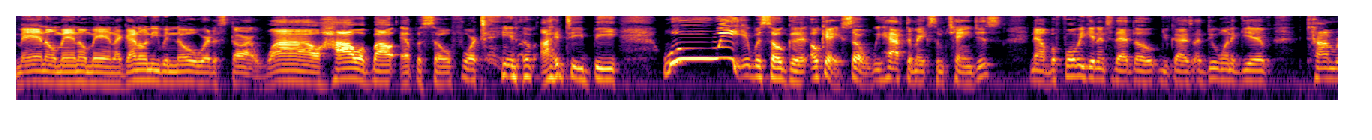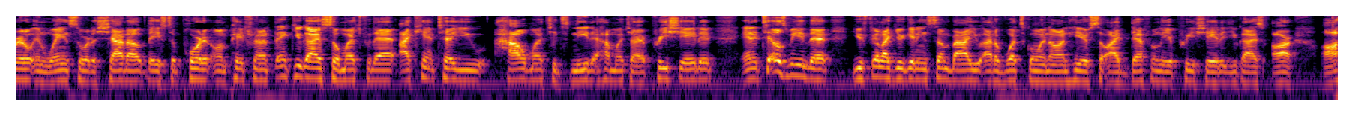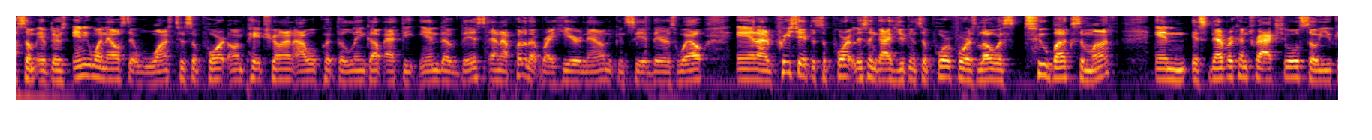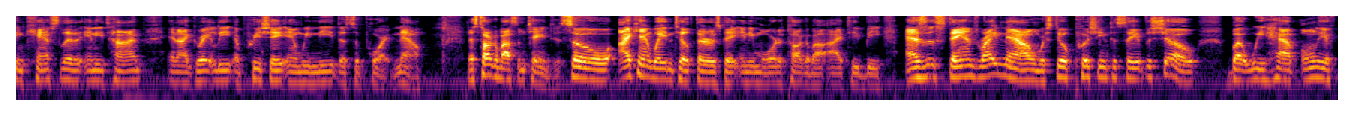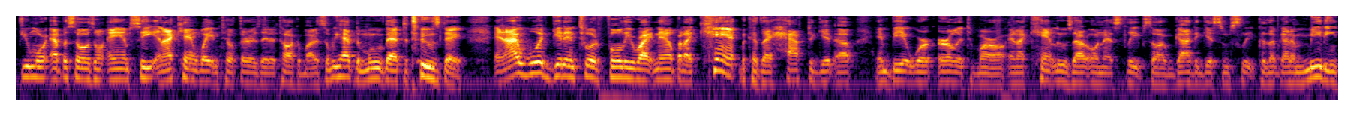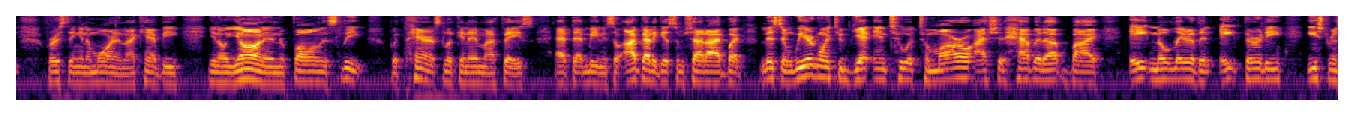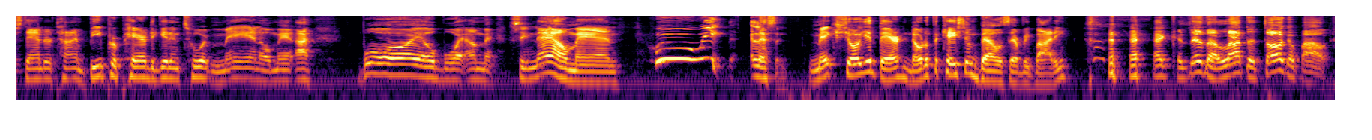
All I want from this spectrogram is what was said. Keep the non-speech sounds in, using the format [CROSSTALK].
Man, oh man, oh man. Like, I don't even know where to start. Wow. How about episode 14 of ITB? Woo wee. It was so good. Okay, so we have to make some changes. Now, before we get into that, though, you guys, I do want to give Tom Riddle and Wayne Sword a shout out. They supported on Patreon. Thank you guys so much for that. I can't tell you how much it's needed, how much I appreciate it. And it tells me that you feel like you're getting some value out of what's going on here. So I definitely appreciate it. You guys are awesome. If there's anyone else that wants to support on Patreon, I will put the link up at the end of this. And I put it up right here now. And you can see it there as well. And I appreciate the support. Listen, guys, you can support for as low as two bucks a month. And it's never contractual, so you can cancel it at any time. And I greatly appreciate and we need need the support. Now, let's talk about some changes. So I can't wait until Thursday anymore to talk about ITB. As it stands right now, and we're still pushing to save the show, but we have only a few more episodes on AMC, and I can't wait until Thursday to talk about it. So we have to move that to Tuesday. And I would get into it fully right now, but I can't because I have to get up and be at work early tomorrow, and I can't lose out on that sleep. So I've got to get some sleep because I've got a meeting first thing in the morning. And I can't be, you know, yawning and falling asleep with parents looking in my face at that meeting. So I've got to get some shut eye. But listen, we are going to get into it tomorrow. I should have it up by 8, no later than 8.30 Eastern Standard Time. Be prepared to get into it. Man, oh man, I, boy, oh boy, I'm, see now, man, whoo wee. Listen, make sure you're there. Notification bells, everybody, [LAUGHS] because there's a lot to talk about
